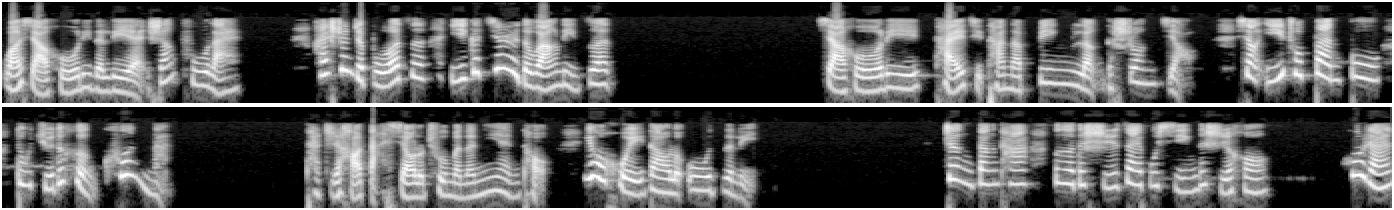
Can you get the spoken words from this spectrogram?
往小狐狸的脸上扑来，还顺着脖子一个劲儿地往里钻。小狐狸抬起它那冰冷的双脚。想移出半步都觉得很困难，他只好打消了出门的念头，又回到了屋子里。正当他饿得实在不行的时候，忽然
